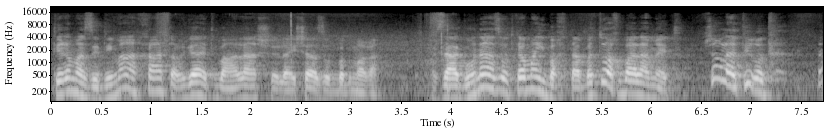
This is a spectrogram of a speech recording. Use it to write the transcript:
תראה מה זה, דמעה אחת הרגה את בעלה של האישה הזאת בגמרא. אז העגונה הזאת, כמה היא בכתה? בטוח בעלה מת. אפשר להתיר אותה.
